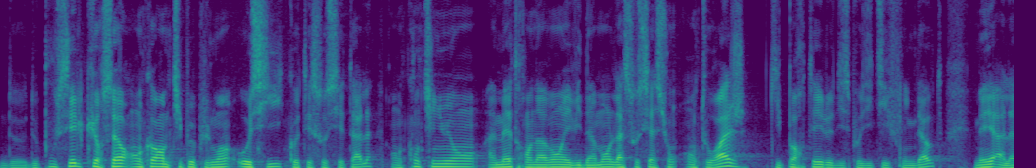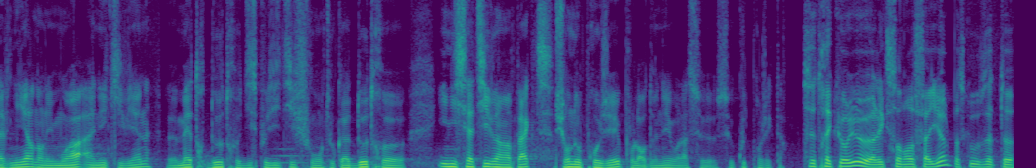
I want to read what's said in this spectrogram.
de, de pousser le curseur encore un petit peu plus loin aussi, côté sociétal, en continuant à mettre en avant évidemment l'association Entourage, qui portait le dispositif Linked Out, mais à l'avenir, dans les mois, années qui viennent, euh, mettre d'autres dispositifs ou en tout cas d'autres euh, initiatives à impact sur nos projets pour leur donner voilà, ce, coup de projecteur. C'est très curieux, Alexandre Fayol, parce que vous êtes euh,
